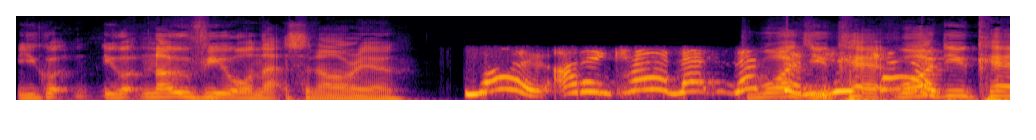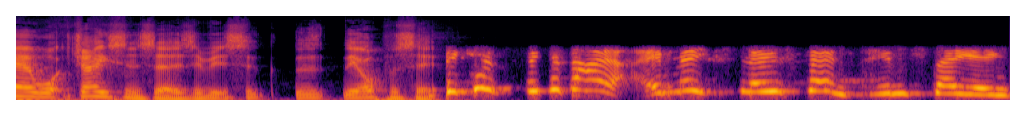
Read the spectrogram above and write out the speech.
You got you got no view on that scenario. No, I don't care. Let, let Why them. do you Who care? Why do you care what Jason says if it's the, the opposite? Because because I, it makes no sense him saying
